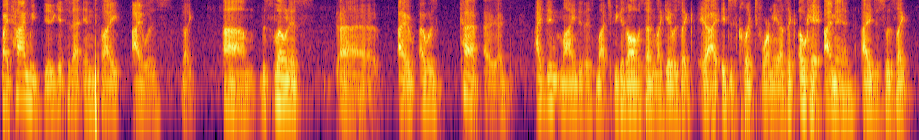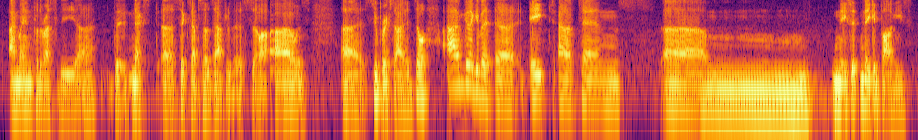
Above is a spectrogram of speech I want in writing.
by the time we did get to that end fight, I was like um, the slowness. Uh, I I was kind of I, I, I didn't mind it as much because all of a sudden like it was like it, it just clicked for me. I was like, okay, I'm in. I just was like I'm in for the rest of the uh, the next uh, six episodes after this. So I was uh, super excited. So I'm gonna give it uh, eight out of ten. Um, naked, naked foggies.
